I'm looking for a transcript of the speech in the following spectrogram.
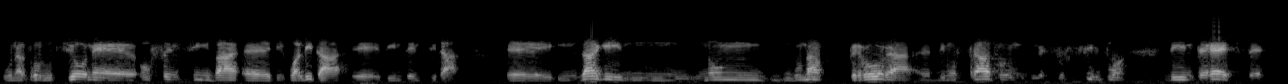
una produzione offensiva eh, di qualità e di intensità. Eh, Inzaghi mh, non, non, ha per ora eh, dimostrato nessun tipo di interesse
